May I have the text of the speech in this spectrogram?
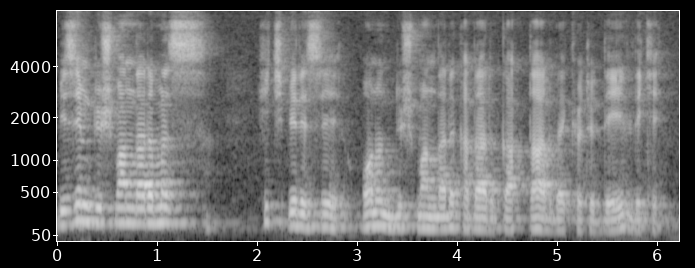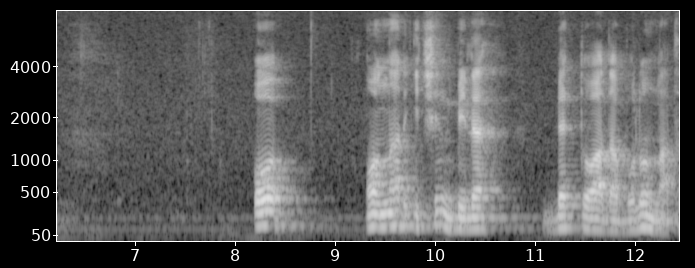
bizim düşmanlarımız hiçbirisi onun düşmanları kadar gaddar ve kötü değildi ki. O onlar için bile bedduada bulunmadı.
